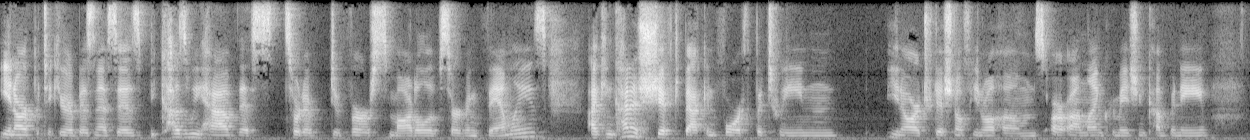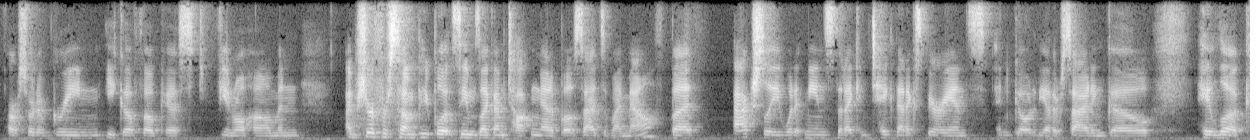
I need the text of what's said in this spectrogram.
in our particular business is because we have this sort of diverse model of serving families, I can kind of shift back and forth between, you know, our traditional funeral homes, our online cremation company, our sort of green, eco-focused funeral home, and I'm sure for some people it seems like I'm talking out of both sides of my mouth, but actually what it means that I can take that experience and go to the other side and go, hey, look,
